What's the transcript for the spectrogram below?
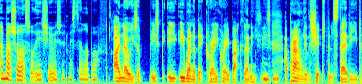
I'm not sure that's what the issue is with Mr. LaBeouf. I know he's a he's he, he went a bit cray cray back then. He, he's apparently the ship's been steadied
